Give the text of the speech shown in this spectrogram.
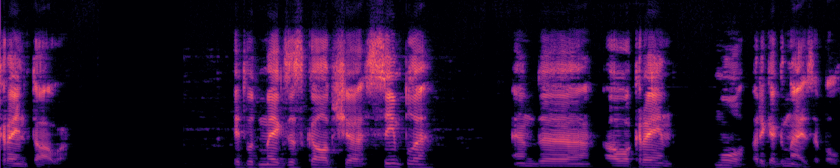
crane tower. It would make the sculpture simpler and uh, our crane more recognizable.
